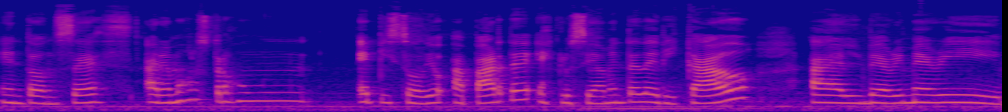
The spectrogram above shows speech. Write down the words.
Entonces, haremos nosotros un episodio aparte, exclusivamente dedicado al Very Merry.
